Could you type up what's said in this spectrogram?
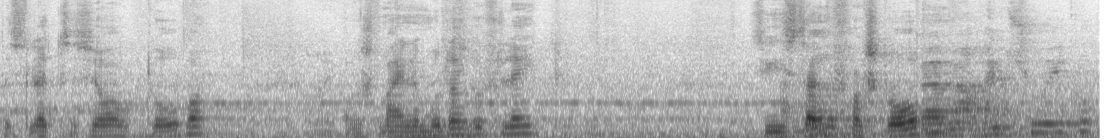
Bis letztes Jahr Oktober habe ich meine Mutter gepflegt. Sie ist dann verstorben. Handschuhe geguckt?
